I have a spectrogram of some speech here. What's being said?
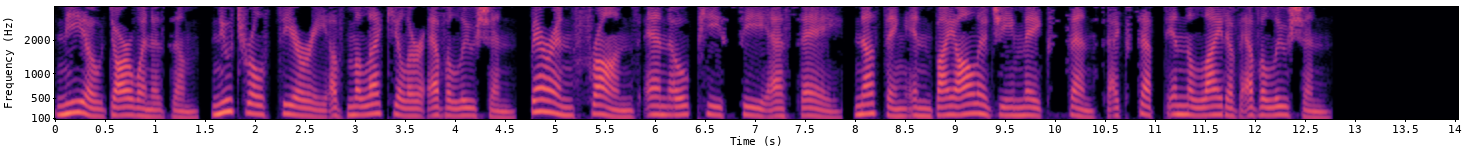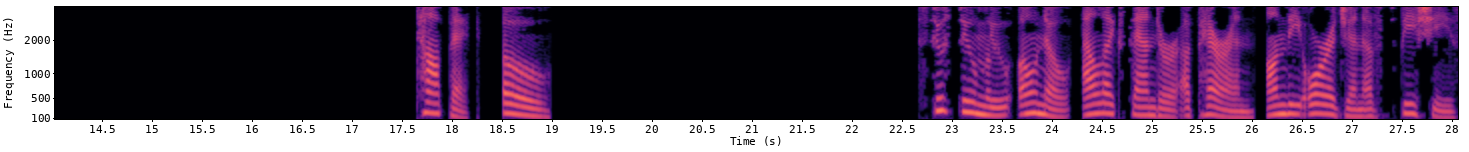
neo-Darwinism, neutral theory of molecular evolution, Baron Franz NOPCSA, nothing in biology makes sense except in the light of evolution. O Susumu Ohno, Alexander Oparin, On the Origin of Species,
